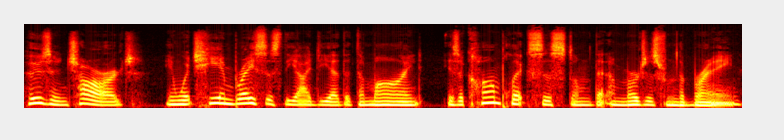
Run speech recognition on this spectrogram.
Who's in Charge, in which he embraces the idea that the mind is a complex system that emerges from the brain.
